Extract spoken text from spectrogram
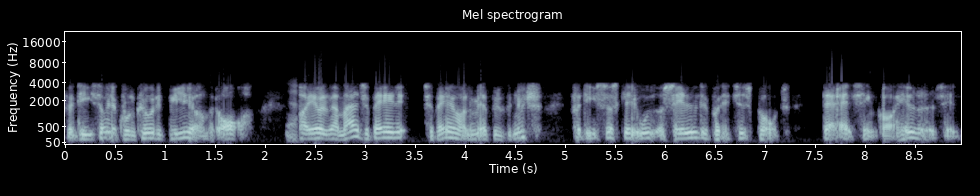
fordi så vil jeg kunne købe det billigere om et år. Ja. Og jeg vil være meget tilbage, tilbageholdende med at bygge nyt, fordi så skal jeg ud og sælge det på det tidspunkt, da alting går helvede til.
